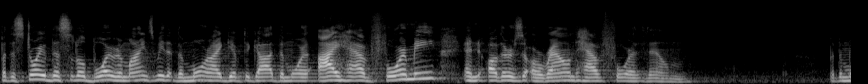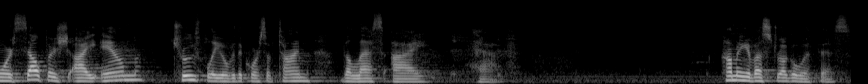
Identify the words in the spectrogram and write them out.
But the story of this little boy reminds me that the more I give to God, the more I have for me and others around have for them. But the more selfish I am, truthfully, over the course of time, the less I have. How many of us struggle with this?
